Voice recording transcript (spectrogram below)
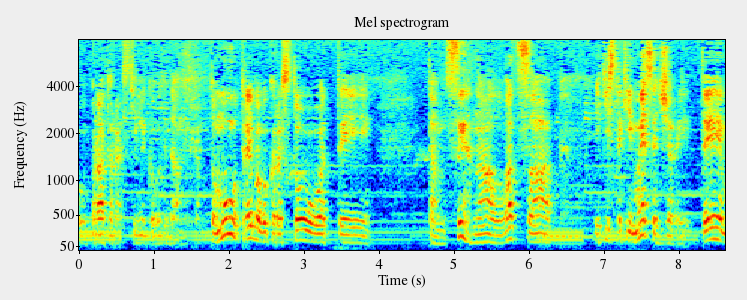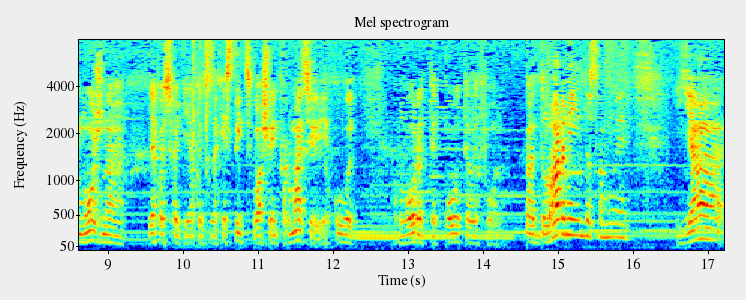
оператора стільникових даних. Тому треба використовувати там сигнал, WhatsApp, якісь такі меседжери, де можна якось хоч якось захистити вашу інформацію, яку ви говорите по телефону. До армії до самої я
